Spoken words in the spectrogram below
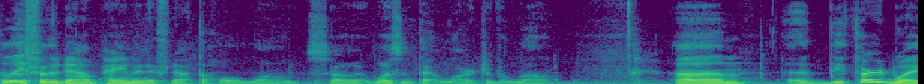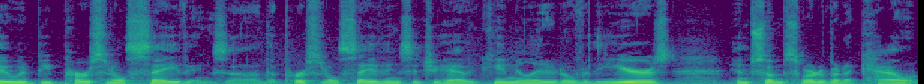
at least for the down payment, if not the whole loan. So it wasn't that large of a loan. Um, uh, the third way would be personal savings. Uh, the personal savings that you have accumulated over the years in some sort of an account.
